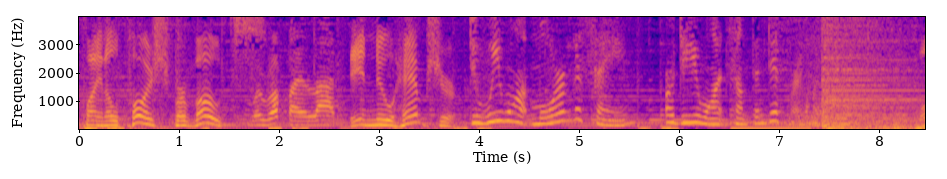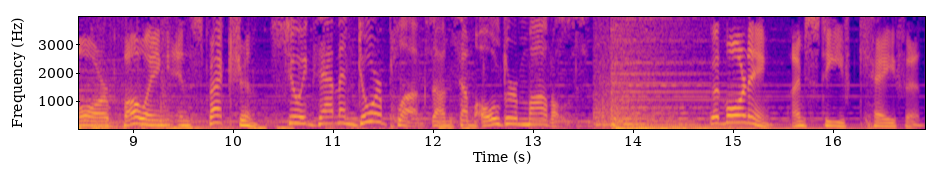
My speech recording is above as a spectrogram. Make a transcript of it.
Final push for votes. We're up by a lot. In New Hampshire. Do we want more of the same, or do you want something different? More Boeing inspections. To examine door plugs on some older models. Good morning. I'm Steve Kathan.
